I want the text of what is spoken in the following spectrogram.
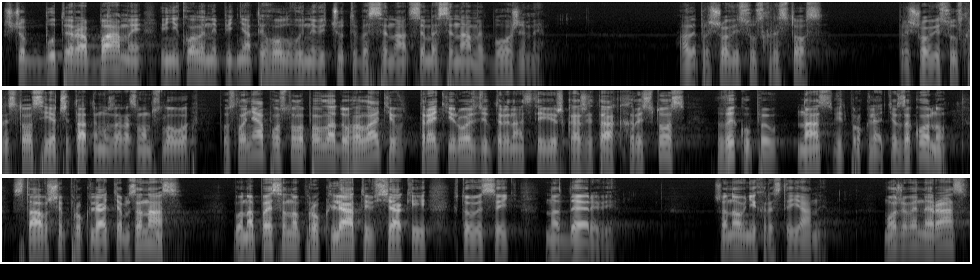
щоб бути рабами і ніколи не підняти голову і не відчути себе синами Божими. Але прийшов Ісус Христос. Прийшов Ісус Христос, і я читатиму зараз вам слово. Послання апостола Павла до Галатів, третій розділ, 13 вірш, каже так: Христос викупив нас від прокляття закону, ставши прокляттям за нас. Бо написано проклятий всякий, хто висить на дереві. Шановні християни, може, ви не раз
